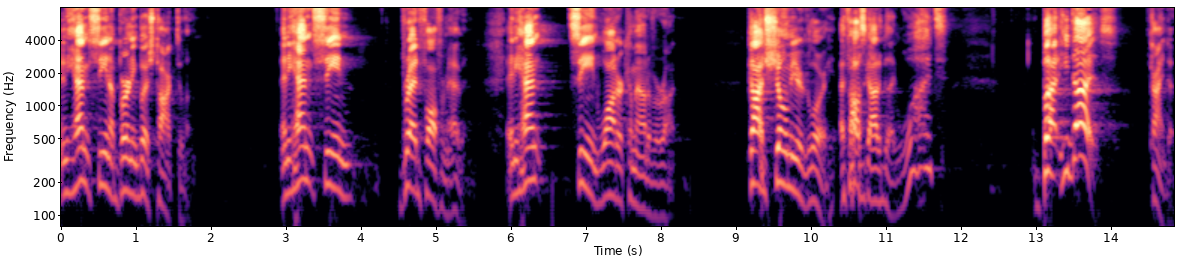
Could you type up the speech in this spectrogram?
And he hadn't seen a burning bush talk to him. And he hadn't seen bread fall from heaven. And he hadn't seen water come out of a rock. God, show me your glory. If I was God, I'd be like, what? But he does, kind of.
